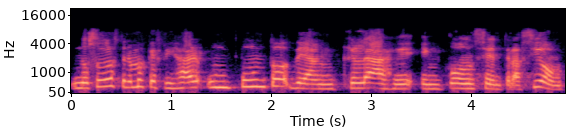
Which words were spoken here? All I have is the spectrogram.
nosotros tenemos que fijar un punto de anclaje en concentración.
